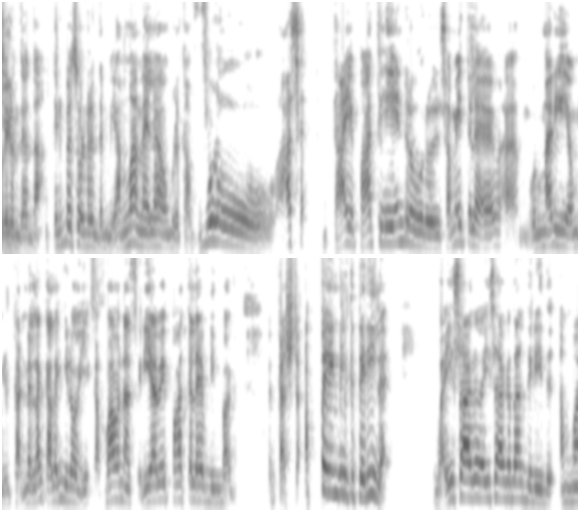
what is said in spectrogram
சிறந்ததுதான். திரும்ப சொல்றேன் தம்பி அம்மா மேல அவங்களுக்கு அவ்வளோ ஆசை. தாயை பார்க்கலையேன்ற ஒரு சமயத்துல ஒரு மாதிரி அவங்களுக்கு கண்ணெல்லாம் கலங்கிடும். எங்க அம்மாவை நான் சரியாவே பார்க்கல அப்படிம்பாங்க. அது கஷ்டம். அப்ப எங்களுக்கு தெரியல. வயசாக வயசாக தான் தெரியுது. அம்மா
